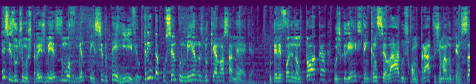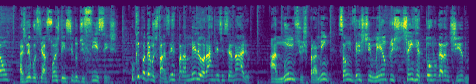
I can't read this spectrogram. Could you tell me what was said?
Nesses últimos três meses, o movimento tem sido terrível, 30% menos do que a nossa média. O telefone não toca, os clientes têm cancelado os contratos de manutenção, as negociações têm sido difíceis. O que podemos fazer para melhorar nesse cenário? Anúncios, para mim, são investimentos sem retorno garantido.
